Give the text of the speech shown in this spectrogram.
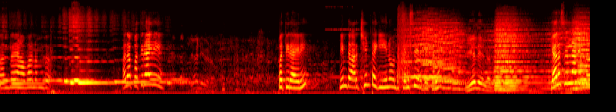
ಬಂದ್ರೆ ಅವ ನಮ್ದು. ಅಲ್ಲ ಪತಿರಾಯ್ರಿ. ಪತಿರಾಯ್ರಿ ನಿಮ್ದು ಅರ್ಜೆಂಟಾಗಿ ಏನೋ ಒಂದು ಕೆಲಸ ಇರ್ಬೇಕಲ್ಲ? ಹೇಳಿ ಇಲ್ಲ ಕೆಲಸ ಇಲ್ಲ ನಿಮ್ದು?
